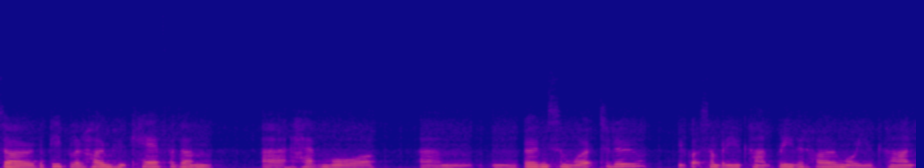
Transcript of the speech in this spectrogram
So the people at home who care for them uh, have more um, burdensome work to do. You've got somebody who can't breathe at home, or you can't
